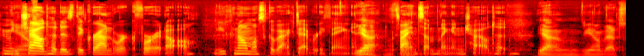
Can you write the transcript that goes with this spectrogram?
I mean, Yeah. childhood is the groundwork for it all. You can almost go back to everything and Yeah. find something in childhood. yeah, you know, that's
